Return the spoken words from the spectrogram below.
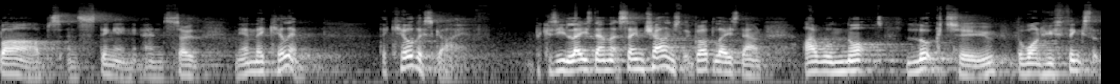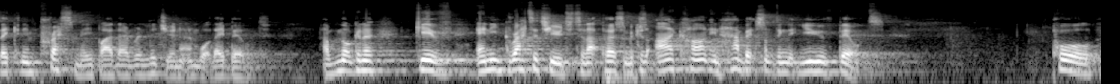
barbs and stinging. And so in the end, they kill him. They kill this guy because he lays down that same challenge that God lays down. I will not look to the one who thinks that they can impress me by their religion and what they build. I'm not going to give any gratitude to that person because I can't inhabit something that you've built. Paul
